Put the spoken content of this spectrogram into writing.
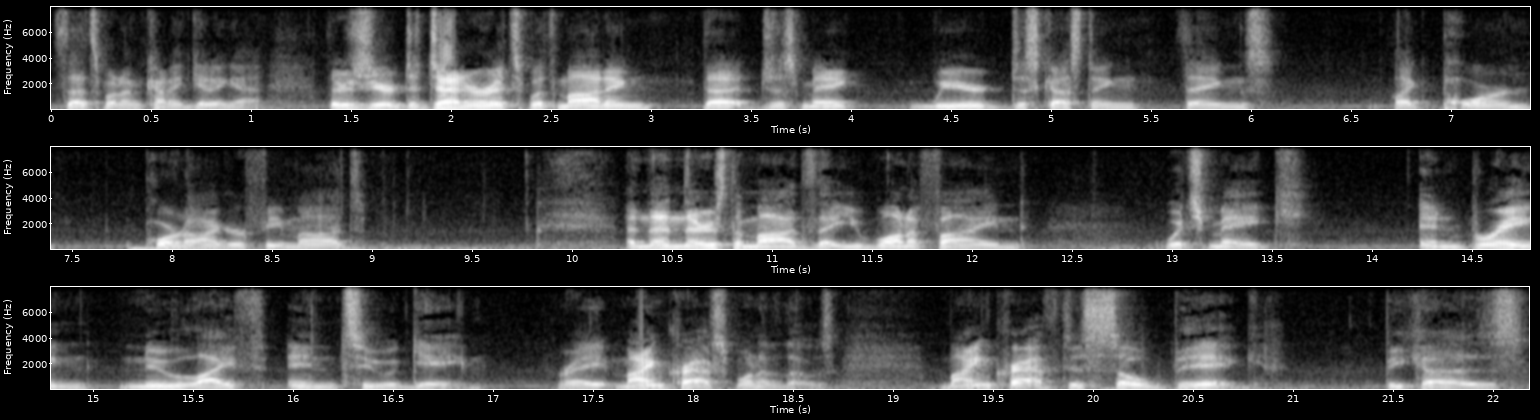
So that's what I'm kind of getting at. There's your degenerates with modding that just make weird, disgusting things like porn, pornography mods. And then there's the mods that you want to find which make and bring new life into a game, right? Minecraft's one of those. Minecraft is so big because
